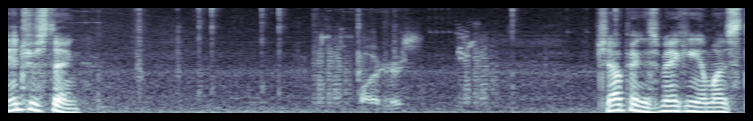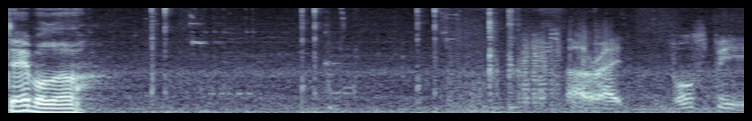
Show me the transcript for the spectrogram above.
interesting. Orders. Jumping is making him unstable, though. All right. Full speed.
